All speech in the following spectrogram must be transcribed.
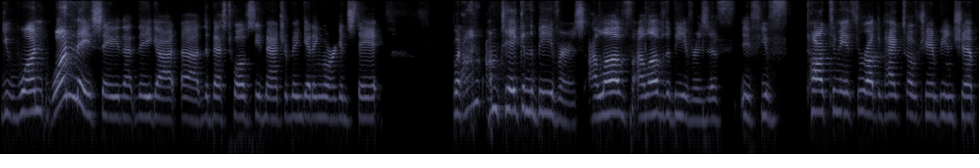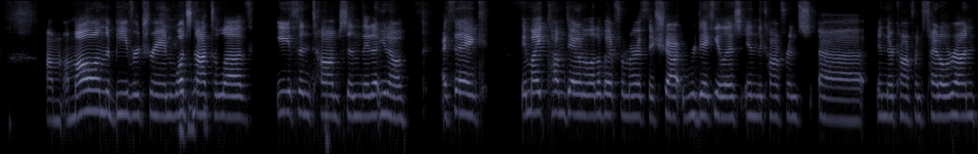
you one one may say that they got uh, the best 12 seed matchup in getting Oregon State, but I'm I'm taking the Beavers. I love I love the Beavers. If if you've talked to me throughout the Pac-12 championship, I'm I'm all on the Beaver train. What's not to love? Ethan Thompson. They don't you know I think they might come down a little bit from earth. They shot ridiculous in the conference, uh, in their conference title run.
